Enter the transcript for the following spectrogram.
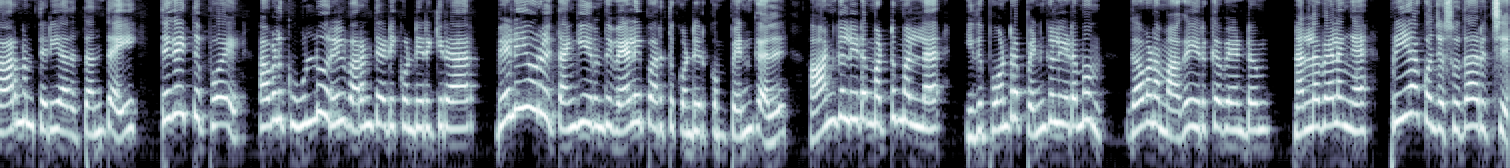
காரணம் தெரியாத தந்தை திகைத்து போய் அவளுக்கு உள்ளூரில் வரன் தேடிக்கொண்டிருக்கிறார் வெளியூரில் தங்கியிருந்து வேலை பார்த்து கொண்டிருக்கும் பெண்கள் ஆண்களிடம் மட்டுமல்ல இது போன்ற பெண்களிடமும் கவனமாக இருக்க வேண்டும். நல்ல வேலைங்க பிரியா கொஞ்சம் சுதாரிச்சு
